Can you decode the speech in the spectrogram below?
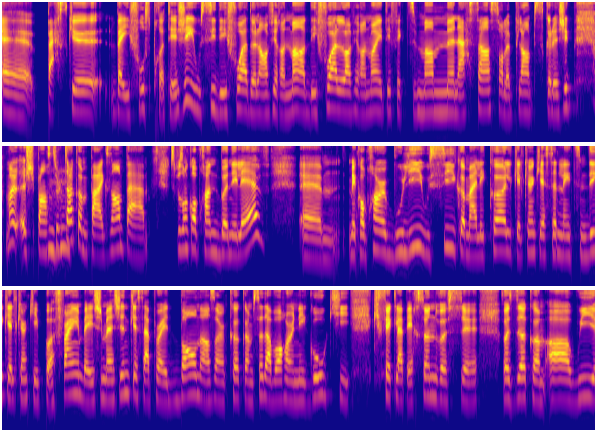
euh, parce que ben, il faut se protéger aussi des fois de l'environnement. Des fois, l'environnement est effectivement menaçant sur le plan psychologique. Moi, je pense tout le mmh temps comme par exemple à, supposons qu'on prend une bonne élève, euh, mais qu'on prend un bully aussi, comme à l'école, quelqu'un qui essaie de l'intimider, quelqu'un qui est pas fin, ben j'imagine que ça peut être bon dans un cas comme ça d'avoir un ego qui, qui fait que la personne va se, va se dire comme ah oui,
